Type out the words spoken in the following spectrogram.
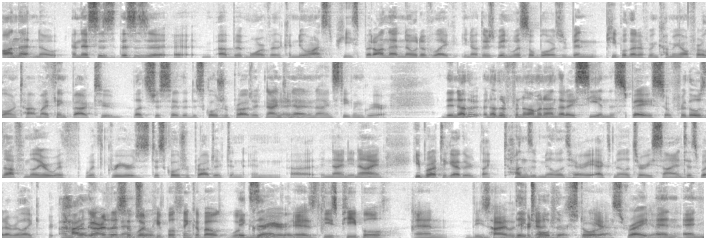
on Mm. that note, and this is this is a, a, a bit more of like a nuanced piece, but on that note of like you know, there's been whistleblowers, there's been people that have been coming out for a long time. I think back to let's just say the Disclosure Project, yeah, yeah. 1999, Stephen Greer. The another another phenomenon that I see in this space. So for those not familiar with with Greer's Disclosure Project in in uh, in '99, he brought together like tons of military, ex-military scientists, whatever. Like and regardless of what people think about what Exactly. Greer is these people and these highly they told their stories, yeah, right? yeah, and and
